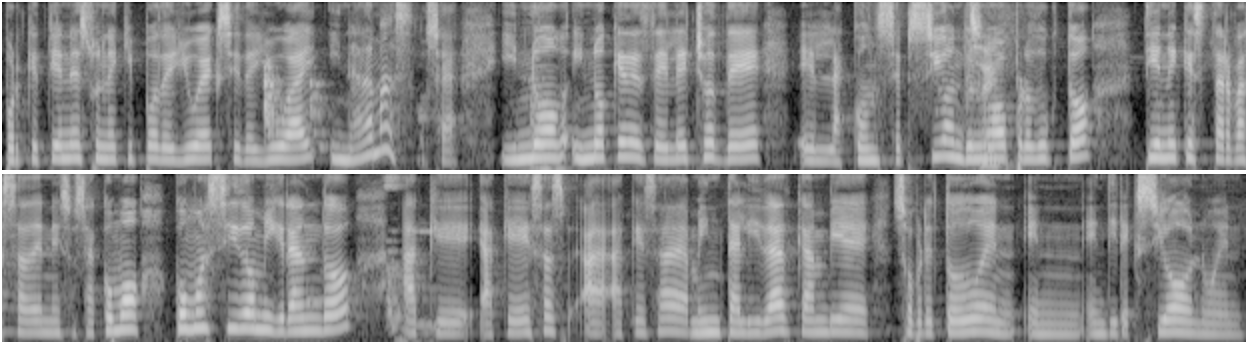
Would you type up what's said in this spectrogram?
porque tienes un equipo de UX y de UI y nada más. O sea, y no, y no que desde el hecho de eh, la concepción de un nuevo producto tiene que estar basada en eso. O sea, cómo, cómo ha sido migrando a que, a que, esas, a, que esa mentalidad cambie, sobre todo en, en, dirección o en,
